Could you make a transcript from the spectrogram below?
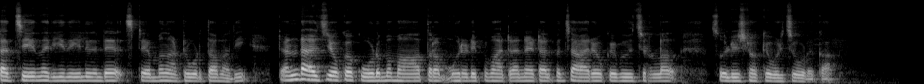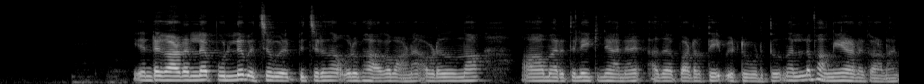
ടച്ച് ചെയ്യുന്ന രീതിയിൽ ഇതിന്റെ സ്റ്റെമ്പ് നട്ടു കൊടുത്താൽ മതി. രണ്ടാഴ്ചയൊക്കെ കൂടുമ്പോൾ മാത്രം മുരടിപ്പ് മാറ്റാനായിട്ട് അല്പം ചാരമൊക്കെ ഉപയോഗിച്ചിട്ടുള്ള സൊല്യൂഷനൊക്കെ ഒഴിച്ചു കൊടുക്കാം. എന്റെ ഗാർഡനിലെ പുല്ല് വെച്ച് വെപ്പിച്ചിരുന്ന ഒരു ഭാഗമാണ്. അവിടെ നിന്ന് ആ മരത്തിലേക്ക് ഞാൻ അത് പടർത്തി വിട്ടുകൊടുത്തു നല്ല ഭംഗിയാണ് കാണാൻ.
